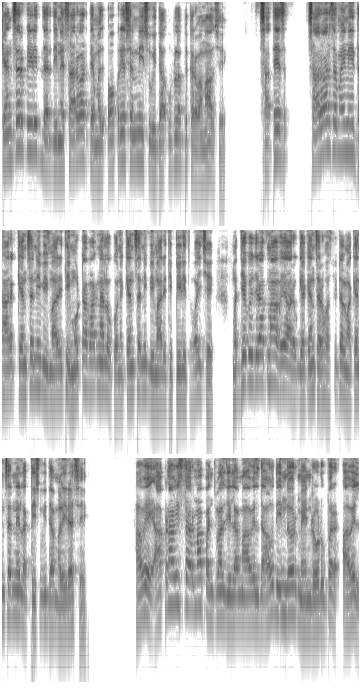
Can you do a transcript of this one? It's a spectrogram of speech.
કેન્સર પીડિત દર્દીને સારવાર તેમજ ઓપરેશનની સુવિધા ઉપલબ્ધ કરવામાં આવશે. સાથે સારવાર સમયની ધારક કેન્સરની બીમારીથી મોટાભાગના લોકોને કેન્સરની બીમારીથી પીડિત હોય છે. મધ્ય ગુજરાતમાં હવે આરોગ્ય કેન્સર હોસ્પિટલમાં કેન્સરને લગતી સુવિધા મળી રહેશે. હવે આપણા વિસ્તારમાં પંચમહાલ જિલ્લામાં આવેલ દાહોદ ઇન્દોર મેઇન રોડ ઉપર આવેલ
